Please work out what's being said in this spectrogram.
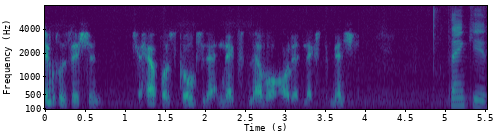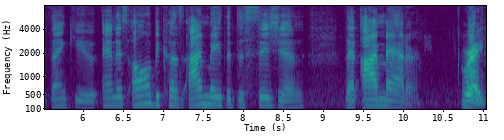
in position to help us go to that next level or that next dimension. Thank you, thank you. And it's all because I made the decision that I matter. Right.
